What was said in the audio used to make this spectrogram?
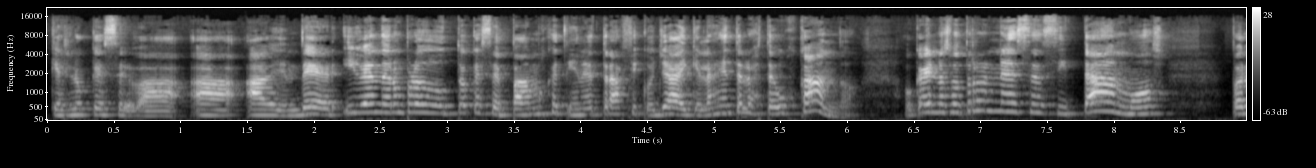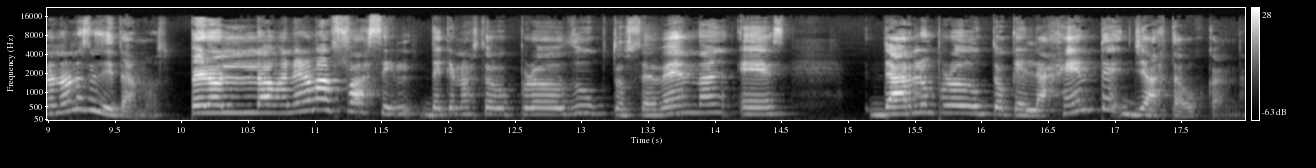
qué es lo que se va a, a, vender y vender un producto que sepamos que tiene tráfico ya y que la gente lo esté buscando, ¿ok? Nosotros necesitamos... Bueno, no necesitamos, pero la manera más fácil de que nuestros productos se vendan es darle un producto que la gente ya está buscando.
